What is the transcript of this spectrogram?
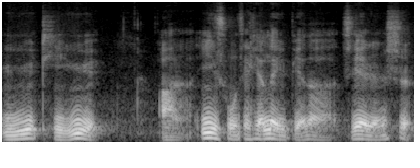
娱、体育。啊，艺术这些类别的职业人士，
